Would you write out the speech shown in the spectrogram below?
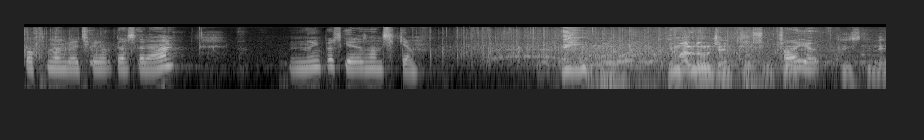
փոխվում եմ 6-րդ դասարան։ Նույնպես գերազանցիկ եմ։ հիմա լուրջ ենք խոսում, չէ՞։ Այո։ Քրիստինե,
